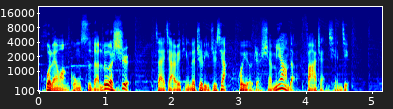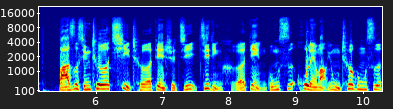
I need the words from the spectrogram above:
互联网公司的乐视，在贾跃亭的治理之下会有着什么样的发展前景。把自行车、汽车、电视机、机顶盒、电影公司、互联网用车公司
